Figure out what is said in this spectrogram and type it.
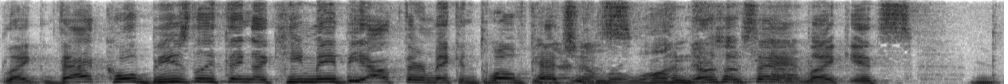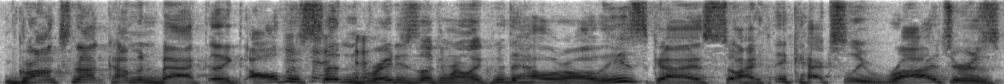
Like that Cole Beasley thing, like he may be out there making 12 catches. number one. You know what I'm saying? Like it's Gronk's not coming back. Like all of a sudden, Brady's looking around like, who the hell are all these guys? So I think actually Rodgers,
